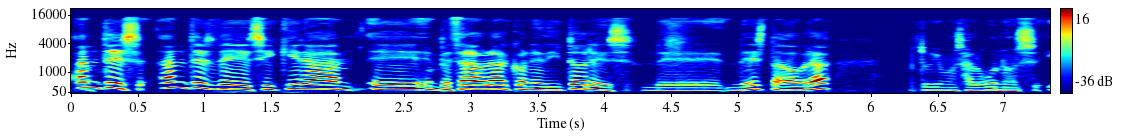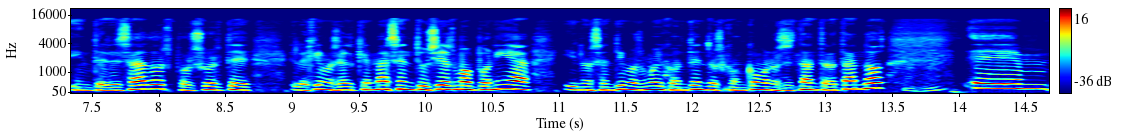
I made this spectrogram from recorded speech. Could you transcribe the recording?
Antes, antes de siquiera eh, empezar a hablar con editores de, de esta obra, tuvimos algunos interesados, por suerte elegimos el que más entusiasmo ponía y nos sentimos muy contentos con cómo nos están tratando. Uh -huh. eh,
